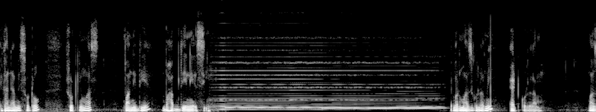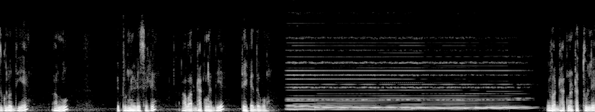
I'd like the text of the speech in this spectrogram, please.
এখানে আমি ছোট শুটকি মাছ পানি দিয়ে ভাপ দিয়ে নিয়েছি। এবার মাছগুলো আমি অ্যাড করলাম। মাছগুলো দিয়ে আমি একটু নেড়ে ছেড়ে আবার ঢাকনা দিয়ে ঢেকে দেব। এবার ঢাকনাটা তুলে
